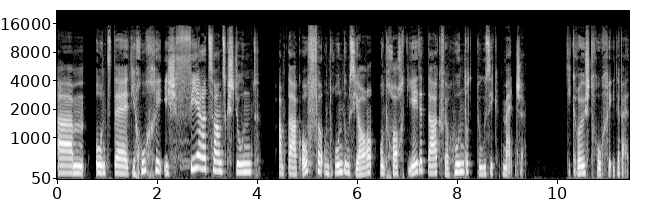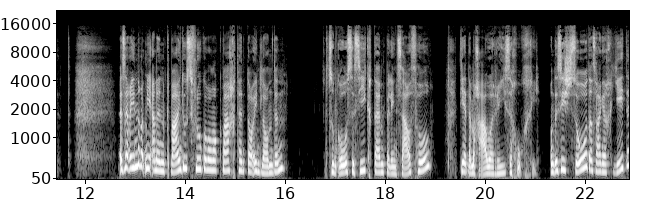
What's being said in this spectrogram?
ähm, und der, die Küche ist 24 Stunden am Tag offen und rund ums Jahr und kocht jeden Tag für 100.000 Menschen. Die grösste Küche in der Welt. Es erinnert mich an einen Gemeindeausflug, den wir gemacht haben hier in London zum großen Sikh-Tempel in Southall. Die hat nämlich auch eine riesige Küche. Und es ist so, dass eigentlich jede,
